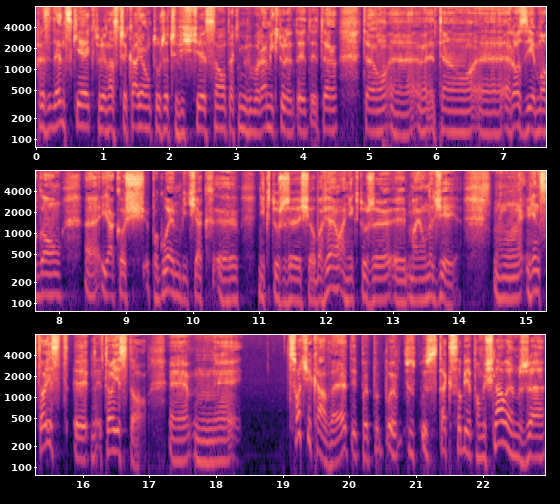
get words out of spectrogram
prezydenckie, które nas czekają, tu rzeczywiście są takimi wyborami, które tę, tę, tę e, erozję mogą jakoś pogłębić, jak niektórzy się obawiają, a niektórzy mają nadzieję. Mm, Więc to jest to. Jest to. Co ciekawe, tak sobie pomyślałem, że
